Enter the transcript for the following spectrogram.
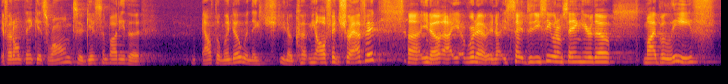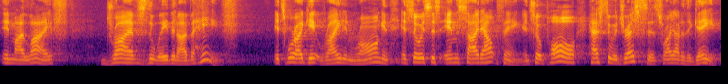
If I don't think it's wrong to give somebody the out the window when they you know cut me off in traffic, uh, you know I, whatever. You know, so did you see what I'm saying here though? My belief in my life drives the way that I behave. It's where I get right and wrong. And, and so it's this inside out thing. And so Paul has to address this right out of the gate.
